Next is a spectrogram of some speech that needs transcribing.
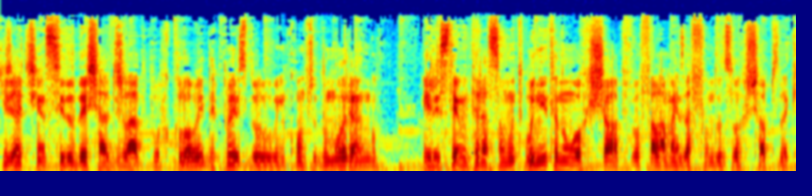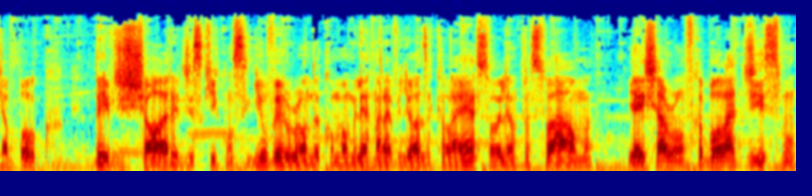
que já tinha sido deixado de lado por Chloe depois do encontro do morango. Eles têm uma interação muito bonita num workshop, vou falar mais a fundo dos workshops daqui a pouco. David chora, diz que conseguiu ver Rhonda como uma mulher maravilhosa que ela é, só olhando para sua alma. E aí Sharon fica boladíssimo,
